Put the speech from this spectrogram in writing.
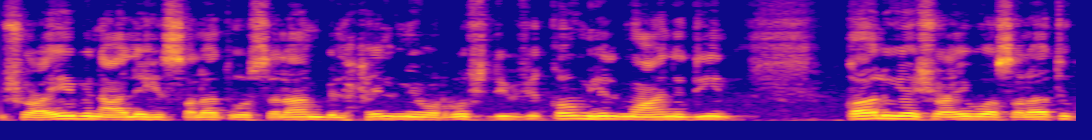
شعيب عليه الصلاة والسلام بالحلم والرشد في قومه المعاندين. قالوا يا شعيب وصلاتك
